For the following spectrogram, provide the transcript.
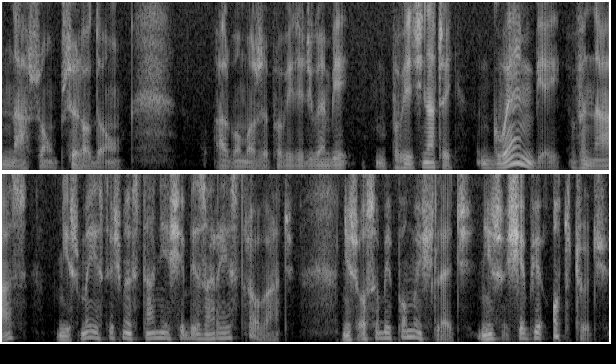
naszą przyrodą, albo może powiedzieć głębiej, powiedzieć inaczej, głębiej w nas niż my jesteśmy w stanie siebie zarejestrować, niż o sobie pomyśleć, niż siebie odczuć,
